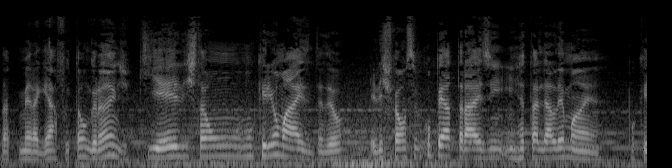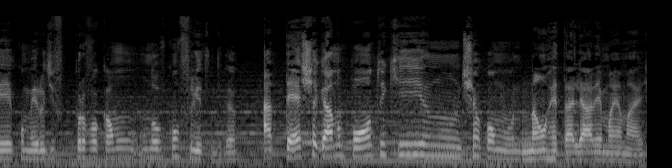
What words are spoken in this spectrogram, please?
da Primeira Guerra foi tão grande que eles tavam, não queriam mais, entendeu? Eles ficavam sempre com o pé atrás em, em retalhar a Alemanha. Porque com medo de provocar um, um novo conflito, entendeu? Até chegar num ponto em que não tinha como não retalhar a Alemanha mais.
